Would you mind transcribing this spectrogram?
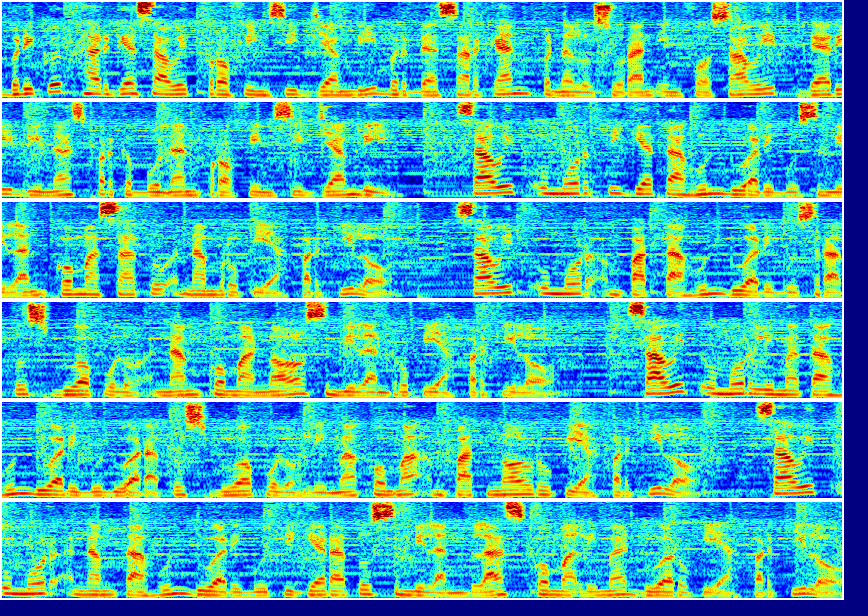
Berikut harga sawit Provinsi Jambi berdasarkan penelusuran info sawit dari Dinas Perkebunan Provinsi Jambi. Sawit umur 3 tahun Rp29,16 per kilo, sawit umur 4 tahun Rp2126,09 per kilo, sawit umur 5 tahun Rp2225,40 per kilo, sawit umur 6 tahun Rp2319,52 per kilo,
